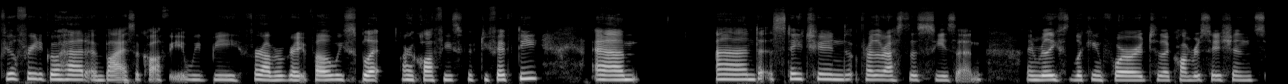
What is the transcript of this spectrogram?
feel free to go ahead and buy us a coffee. We'd be forever grateful. We split our coffees 50 50. Um, and stay tuned for the rest of the season. I'm really looking forward to the conversations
